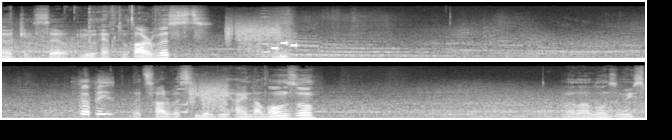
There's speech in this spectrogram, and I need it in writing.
Okay, so you have to harvest. Copy. Let's harvest here behind Alonso. Well, Alonso is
